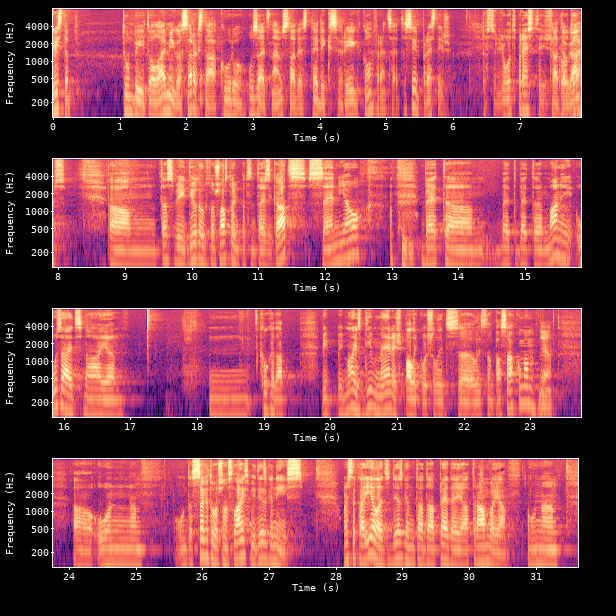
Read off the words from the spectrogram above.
Kristap, tu biji to laimīgo sarakstā, kuru uzaicināja uzstāties TEDx Rīgas konferencē. Tas ir prestižs. Tas ir ļoti prestižs. Kā tev protams. Um, tas bija 2018. gads, sen jau. bet, um, bet, bet uh, mani uzaicināja mm, kaut kādā. Bija, bija man liekas, divi mēneši palikuši līdz, uh, līdz tam pasākumam. Jā. Uh, un, un tas sagatavošanās laiks bija diezgan īss. Un es ielaidu diezgan tādā pēdējā tramvajā. Un, uh,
